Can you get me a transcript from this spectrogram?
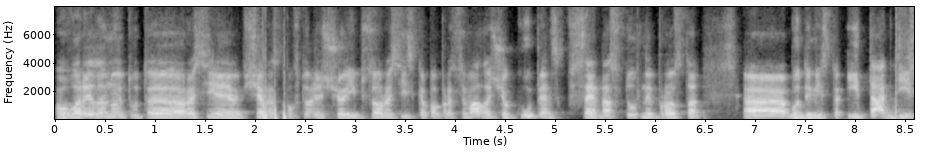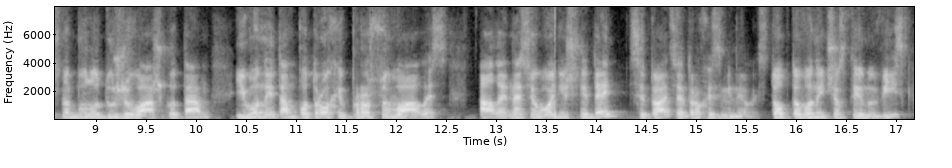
говорили: ну і тут е, Росія я ще раз повторюю, що і ПСО російська попрацювала, що Куп'янськ, все наступне просто е, буде місто. І так дійсно було дуже важко там, і вони там потрохи просувались. Але на сьогоднішній день ситуація трохи змінилась. Тобто вони частину військ,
